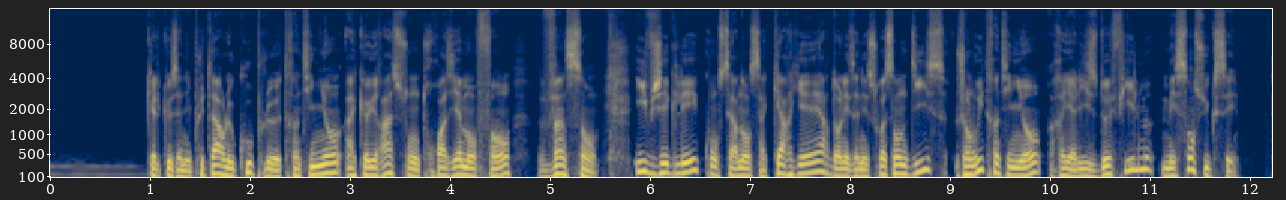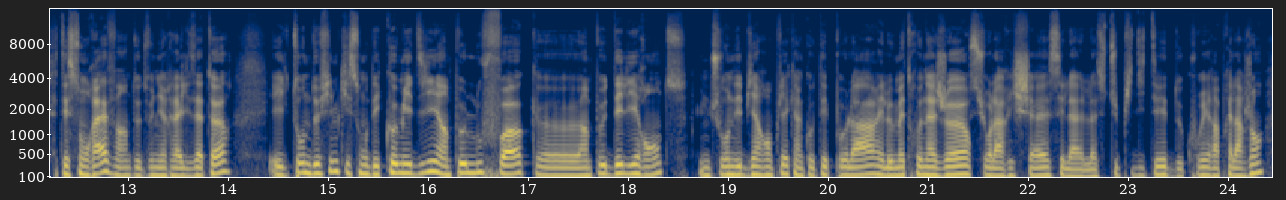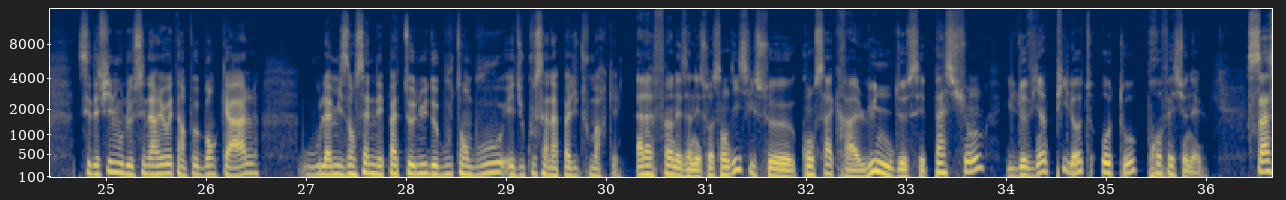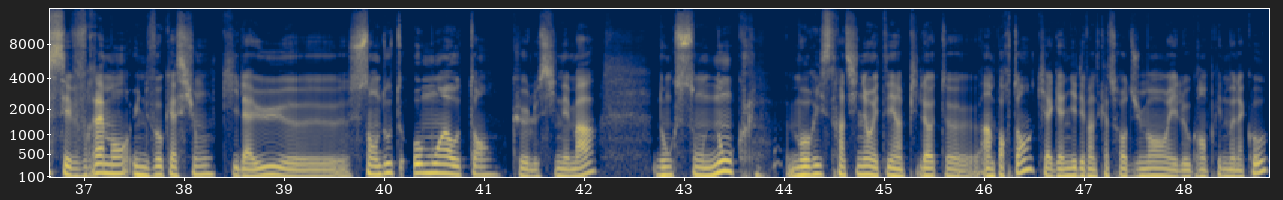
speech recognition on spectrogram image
Quelques années plus tard, le couple Trintignant accueillera son troisième enfant, Vincent. Yves Jéglé, concernant sa carrière, dans les années 70, Jean-Louis Trintignant réalise deux films, mais sans succès. C'était son rêve hein, de devenir réalisateur. Et il tourne deux films qui sont des comédies un peu loufoques, euh, un peu délirantes. Une journée bien remplie avec un côté polar et le maître nageur sur la richesse et la, la stupidité de courir après l'argent. C'est des films où le scénario est un peu bancal, où la mise en scène n'est pas tenue de bout en bout et du coup ça n'a pas du tout marqué. À la fin des années 70, il se consacre à l'une de ses passions. Il devient pilote auto professionnel. Ça, c'est vraiment une vocation qu'il a eue euh, sans doute au moins autant que le cinéma. Donc son oncle, Maurice Trintignant, était un pilote euh, important qui a gagné les 24 heures du Mans et le Grand Prix de Monaco.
